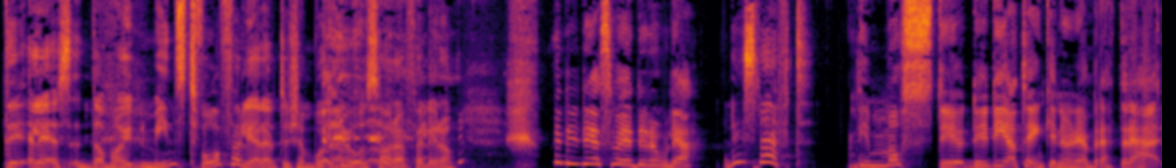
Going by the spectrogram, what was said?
det, eller, de har ju minst två följare eftersom både du och Sara följer dem. Men det är det som är det roliga. Det är snävt. Det måste ju, det är det jag tänker nu när jag berättar det här.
